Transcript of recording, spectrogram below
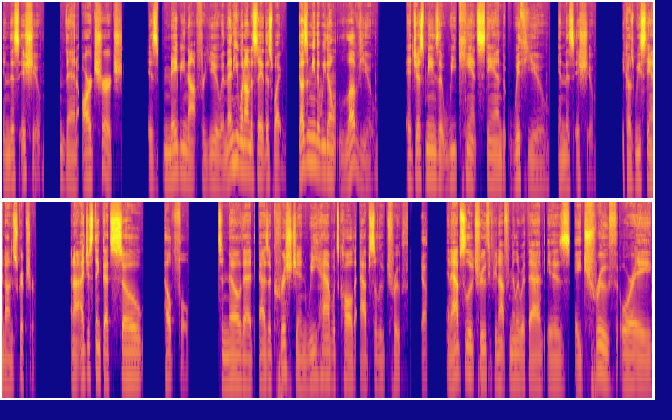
in this issue, then our church is maybe not for you. And then he went on to say it this way doesn't mean that we don't love you, it just means that we can't stand with you in this issue because we stand on scripture. And I, just think that's so helpful to know that as a Christian, we have what's called absolute truth. And absolute truth, if you're not familiar with that, is a truth or a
